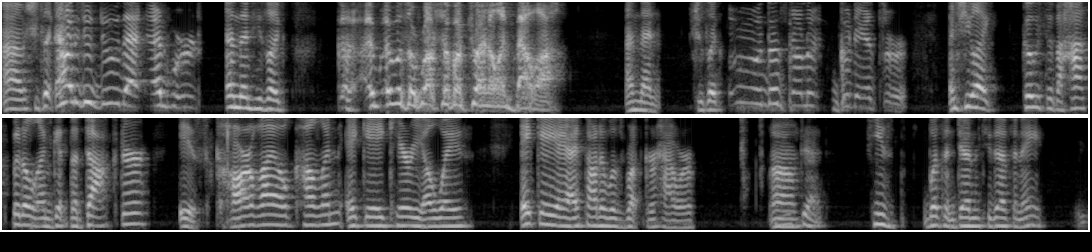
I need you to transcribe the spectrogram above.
Um, she's like, "How did you do that, Edward?" And then he's like, "It it was a rush of adrenaline, Bella." And then she's like, "Oh, that's not a good answer." And she like goes to the hospital and get the doctor is Carlisle Cullen, aka Cary Elwes, aka I thought it was Rutger Hauer. Um, He's dead. he's wasn't dead in 2008. He's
